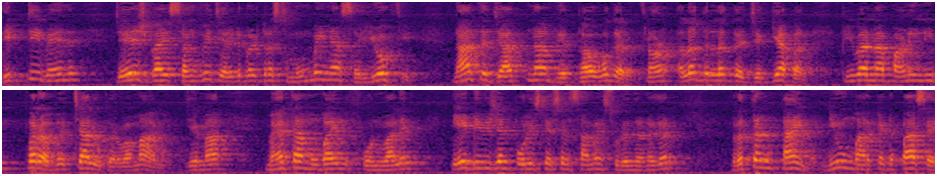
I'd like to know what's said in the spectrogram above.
દીપ્તિબેન જયેશભાઈ સંઘવી ચેરિટેબલ ટ્રસ્ટ મુંબઈના સહયોગથી નાત જાતના ભેદભાવ વગર ત્રણ અલગ અલગ જગ્યા પર પીવાના પાણીની પરબ ચાલુ કરવામાં આવી, જેમાં મહેતા મોબાઈલ ફોન વાલે, એ ડિવિઝન પોલીસ સ્ટેશન સામે Surendranagar, Ratan time new market પાસે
